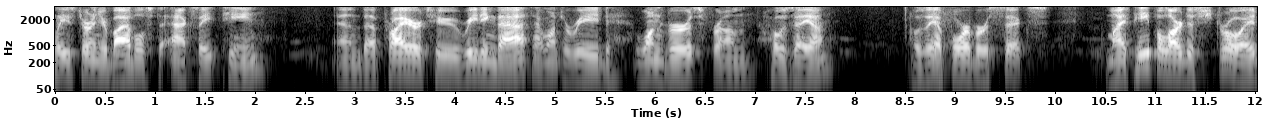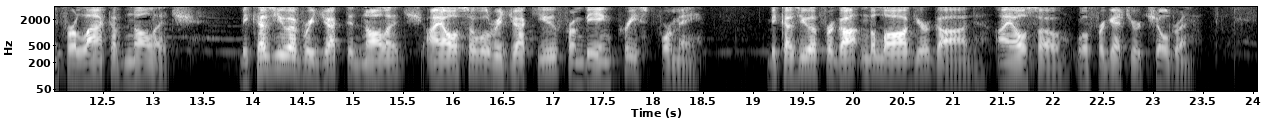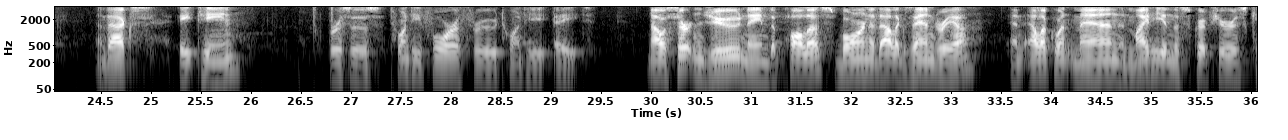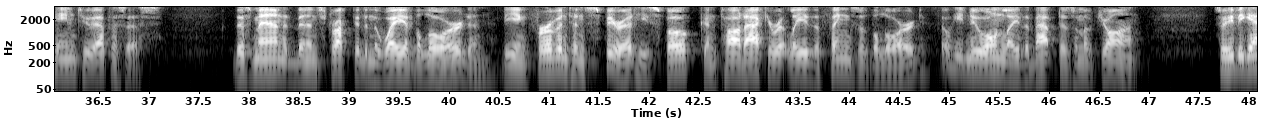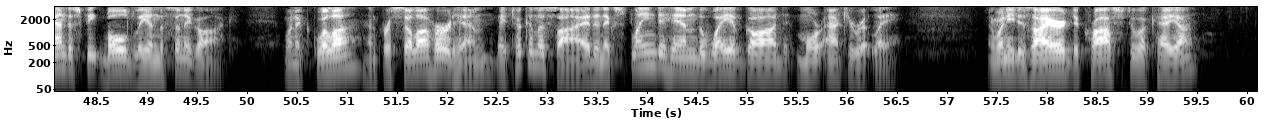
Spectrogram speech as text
please turn in your Bibles to Acts 18. And uh, prior to reading that, I want to read one verse from Hosea. Hosea 4, verse 6. My people are destroyed for lack of knowledge. Because you have rejected knowledge, I also will reject you from being priest for me. Because you have forgotten the law of your God, I also will forget your children. And Acts 18, verses 24 through 28. Now, a certain Jew named Apollos, born at Alexandria, an eloquent man and mighty in the Scriptures, came to Ephesus. This man had been instructed in the way of the Lord, and being fervent in spirit, he spoke and taught accurately the things of the Lord, though he knew only the baptism of John. So he began to speak boldly in the synagogue. When Aquila and Priscilla heard him, they took him aside and explained to him the way of God more accurately. And when he desired to cross to Achaia,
